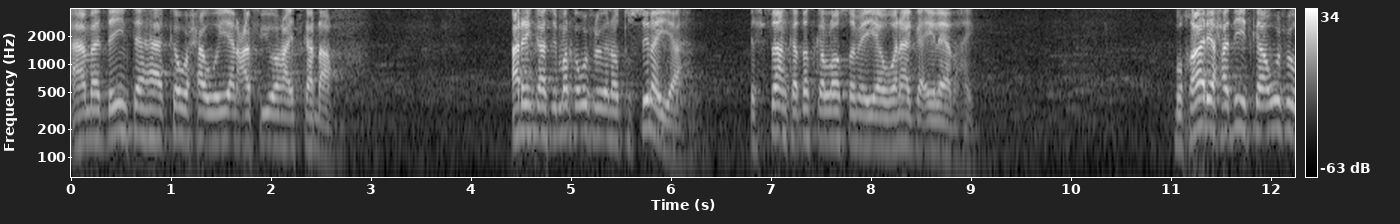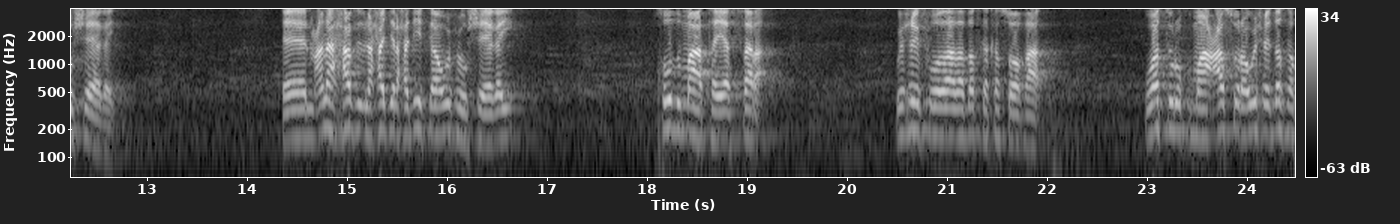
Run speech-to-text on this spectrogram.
Ama daynta ha ka waxaa weeyaan cafiyo ha iska dhaaf. Arrinkaasi marka wuxuu ina tusinayaa ixsaanka dadka loo sameeyaa wanaagga ay leedahay. Bukhaari xadiidkan wuxuu sheegay macnaha xaafid ibnu xajar xadiidkan wuxuu sheegay khud maa tayasara wixii fududaada dadka ka soo qaad watruk maa casura wixii dadka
